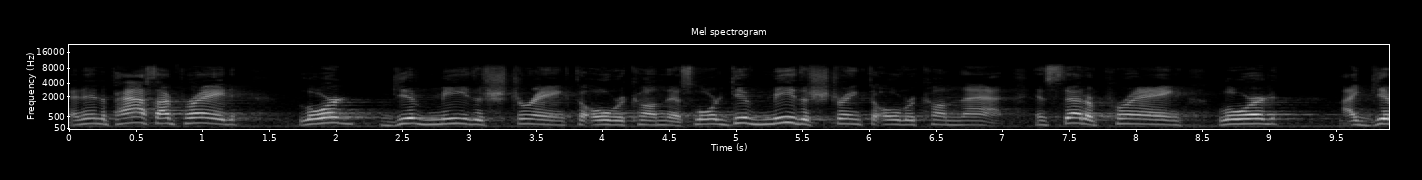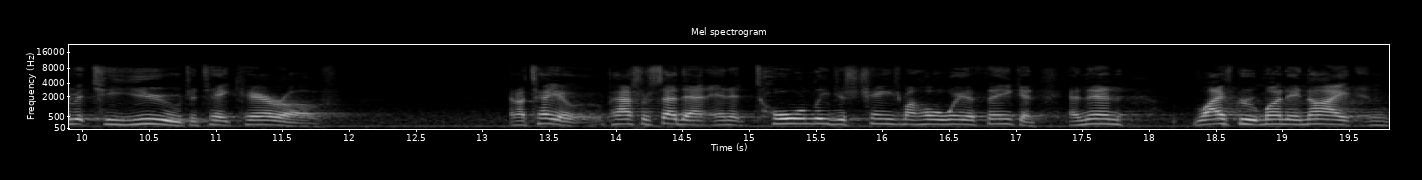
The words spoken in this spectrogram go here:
And in the past, I prayed, Lord, give me the strength to overcome this. Lord, give me the strength to overcome that. Instead of praying, Lord, I give it to you to take care of. And I'll tell you, Pastor said that, and it totally just changed my whole way of thinking. And then Life Group Monday night, and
